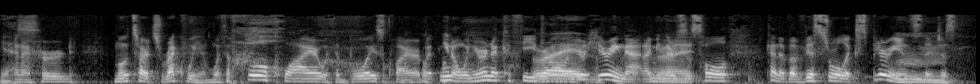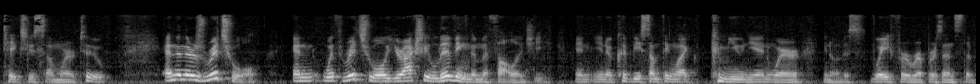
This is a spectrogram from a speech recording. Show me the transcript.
Yes. and I heard Mozart's Requiem with a full choir, with a boys' choir. But you know, when you're in a cathedral and you're hearing that, I mean, there's this whole kind of a visceral experience that mm. just takes you somewhere too. And then there's ritual. And with ritual, you're actually living the mythology. And you know, could be something like communion, where you know this wafer represents the,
